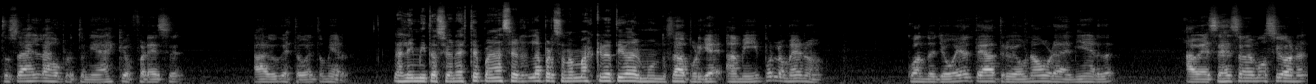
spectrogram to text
tú sabes las oportunidades que ofrece algo que está vuelto mierda. Las limitaciones te pueden hacer la persona más creativa del mundo. O sea, porque a mí, por lo menos, cuando yo voy al teatro y veo una obra de mierda, a veces eso me emociona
